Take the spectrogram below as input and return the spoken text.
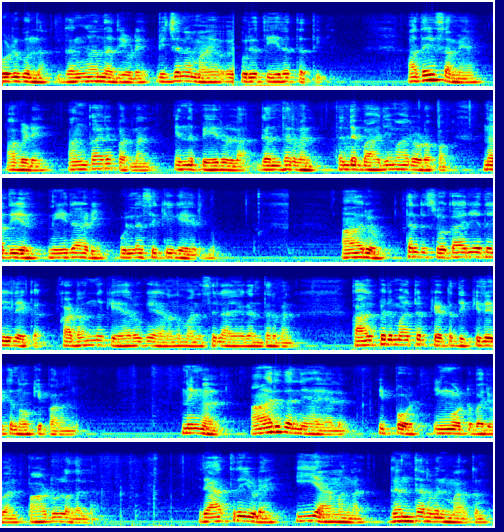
ഒഴുകുന്ന ഗംഗാ നദിയുടെ വിജനമായ ഒരു തീരത്തെത്തി. അതേസമയം അവിടെ അങ്കാരപർണൻ എന്ന പേരുള്ള ഗന്ധർവൻ തന്റെ ഭാര്യമാരോടൊപ്പം നദിയിൽ നീരാടി ഉല്ലസിക്കുകയായിരുന്നു. ആരോ തന്റെ സ്വകാര്യതയിലേക്ക് കടന്നു കയറുകയാണെന്ന് മനസ്സിലായ ഗന്ധർവൻ കാൽപെരുമാറ്റം കേട്ട ദിക്കിലേക്ക് നോക്കി പറഞ്ഞു. നിങ്ങൾ ആര് തന്നെയായാലും ഇപ്പോൾ ഇങ്ങോട്ട് വരുവാൻ പാടുള്ളതല്ല. രാത്രിയുടെ ഈ യാമങ്ങൾ ഗന്ധർവന്മാർക്കും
